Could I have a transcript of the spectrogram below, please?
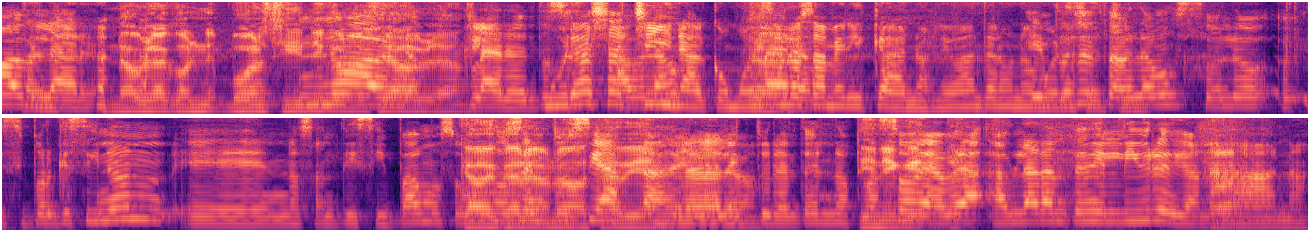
hablar. No habla con Vos si Nico no, se habla- habla. Claro, entonces muralla hablamos- china, como dicen los americanos, levantan una muralla Entonces china. hablamos solo, sí, porque si no eh, nos anticipamos, somos Claro, claro, no, entusiastas de la lectura, entonces nos Tiene pasó que- de hablar, hablar antes del libro y digan, Claro. no,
